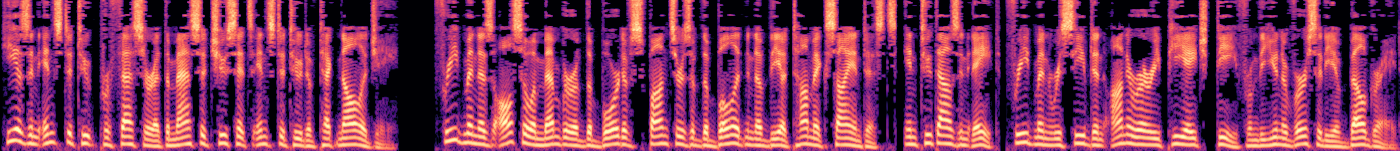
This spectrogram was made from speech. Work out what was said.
He is an institute professor at the Massachusetts Institute of Technology. Friedman is also a member of the board of sponsors of the Bulletin of the Atomic Scientists. In 2008, Friedman received an honorary Ph.D. from the University of Belgrade.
